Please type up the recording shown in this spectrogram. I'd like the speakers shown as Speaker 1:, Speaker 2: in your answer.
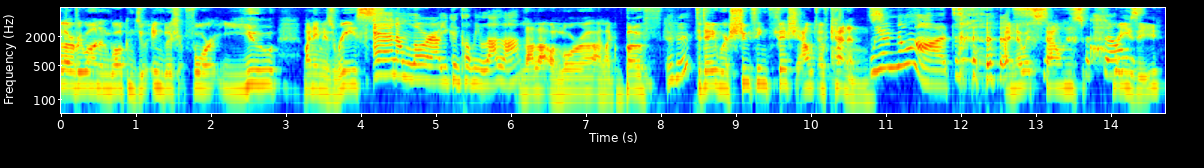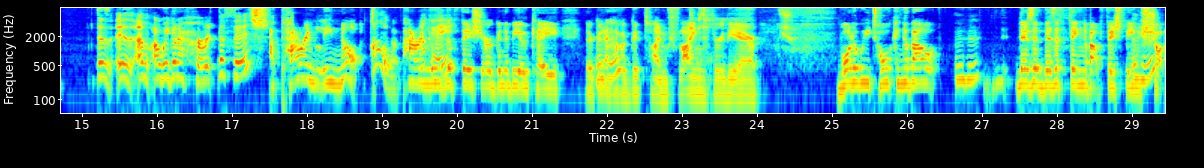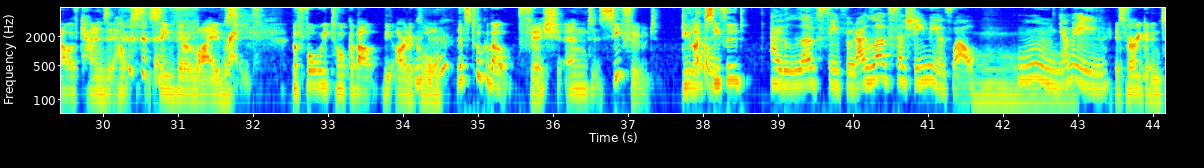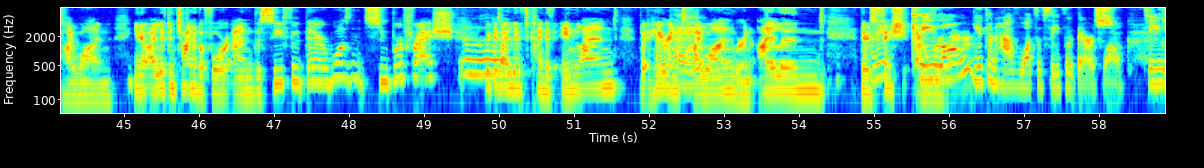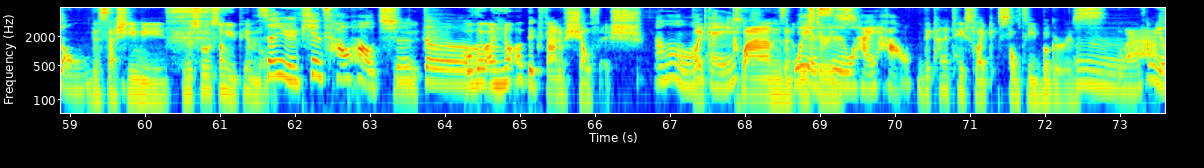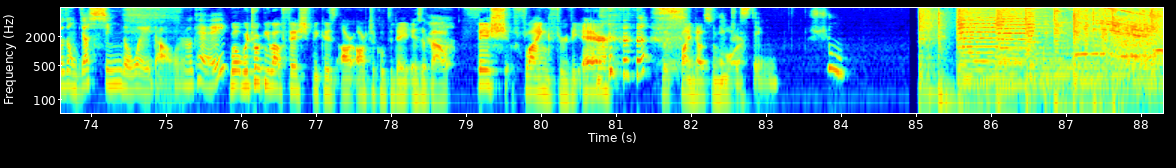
Speaker 1: Hello, everyone, and welcome to English for You. My name is Reese.
Speaker 2: And I'm Laura. You can call me Lala.
Speaker 1: Lala or Laura, I like both. Today we're shooting fish out of cannons.
Speaker 2: We're not.
Speaker 1: I know it sounds crazy.
Speaker 2: Does is um, are we gonna hurt the fish?
Speaker 1: Apparently not.
Speaker 2: Oh,
Speaker 1: Apparently
Speaker 2: okay.
Speaker 1: the fish are going to be okay. They're going to have a good time flying through the air. What are we talking about? Mm-hmm. There's a there's a thing about fish being shot out of cannons. It helps save their lives.
Speaker 2: Right.
Speaker 1: Before we talk about the article, let's talk about fish and seafood. Do you like
Speaker 2: Oh.
Speaker 1: seafood?
Speaker 2: I love seafood. I love sashimi as well. Mmm, yummy.
Speaker 1: It's very good in Taiwan. You know, I lived in China before and the seafood there wasn't super fresh because I lived kind of inland. But here in Taiwan, we're an island. There's
Speaker 2: I think
Speaker 1: fish everywhere.
Speaker 2: Keelong, you can have lots of seafood there as well. Keelong.
Speaker 1: The sashimi. 怎么说生鱼片吗？
Speaker 2: 生鱼片超好吃的。
Speaker 1: Although I'm not a big fan of shellfish.
Speaker 2: Oh,
Speaker 1: Like
Speaker 2: okay.
Speaker 1: clams and
Speaker 2: 我也
Speaker 1: oysters.
Speaker 2: 是，我还好。
Speaker 1: they kind of taste like salty boogers.
Speaker 2: 他们有一种比较腥的味道。OK。
Speaker 1: Well, we're talking about fish because our article today is about fish flying through the air. Let's find out some more.
Speaker 2: Interesting. Shoo.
